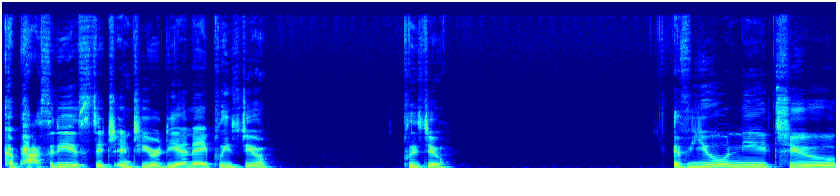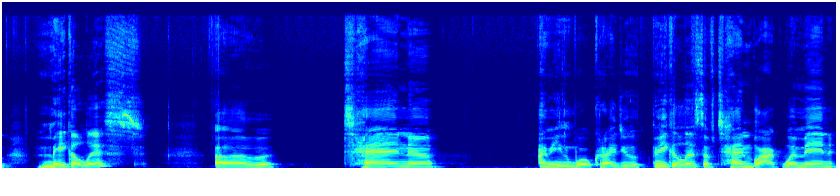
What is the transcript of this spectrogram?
capacity is stitched into your DNA, please do. Please do if you need to make a list of 10 I mean, what could I do? Make a list of 10 black women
